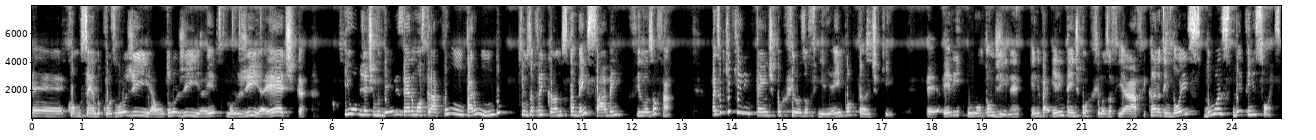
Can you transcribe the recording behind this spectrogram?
É, como sendo cosmologia, ontologia, epistemologia, ética. E o objetivo deles era mostrar para o mundo que os africanos também sabem filosofar. Mas o que, que ele entende por filosofia? E é importante que é, ele, o Ontondi, né? Ele, vai, ele entende por filosofia africana tem dois, duas definições.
